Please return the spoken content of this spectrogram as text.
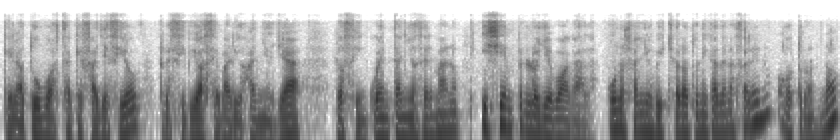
que la tuvo hasta que falleció, recibió hace varios años ya los 50 años de hermano y siempre lo llevó a gala. Unos años vistió la túnica de Nazareno, otros no,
